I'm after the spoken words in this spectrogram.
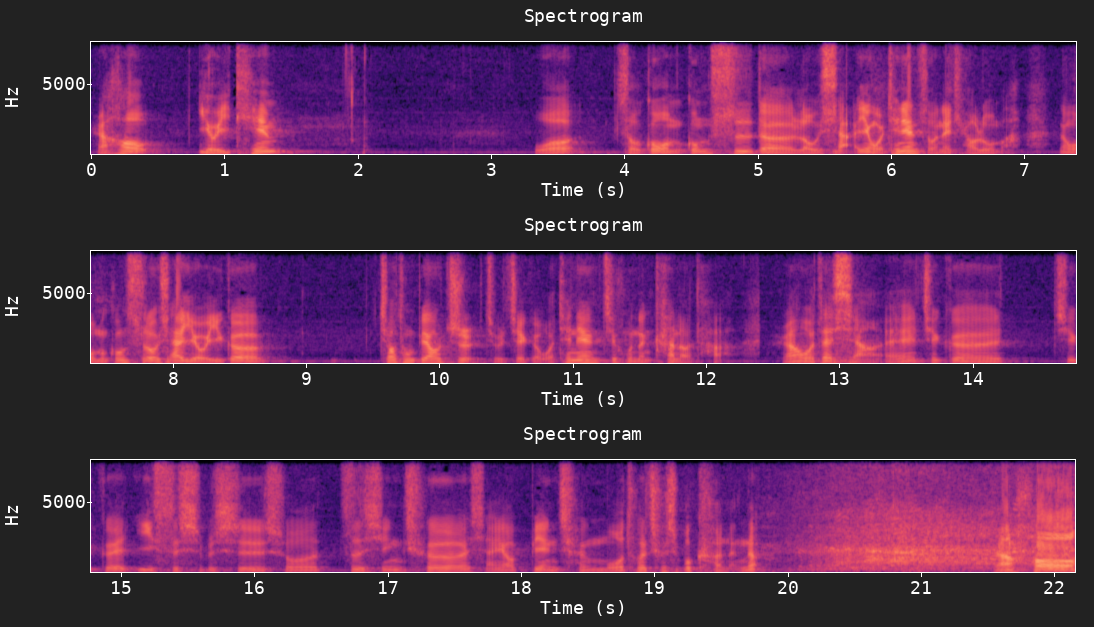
然后有一天，我走过我们公司的楼下，因为我天天走那条路嘛。那我们公司楼下有一个交通标志，就是这个，我天天几乎能看到它。然后我在想，哎，这个。这个意思是不是说自行车想要变成摩托车是不可能的？然后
